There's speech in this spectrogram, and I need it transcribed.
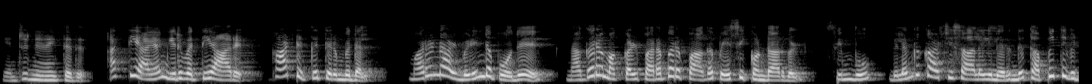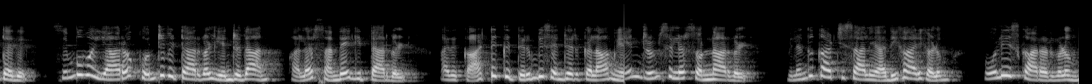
என்று நினைத்தது. அத்தியாயம் இருபத்தி ஆறு. காட்டுக்கு திரும்புதல். மறுநாள் விழிந்தபோது நகர மக்கள் பரபரப்பாக பேசிக்கொண்டார்கள் சிம்பு விலங்கு காட்சி சாலையிலிருந்து தப்பித்து விட்டது. சிம்புவை யாரோ கொன்று விட்டார்கள் என்றுதான் பலர் சந்தேகித்தார்கள். அது காட்டுக்கு திரும்பி சென்றிருக்கலாம் என்றும் சிலர் சொன்னார்கள். விலங்கு காட்சி சாலை அதிகாரிகளும் போலீஸ்காரர்களும்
